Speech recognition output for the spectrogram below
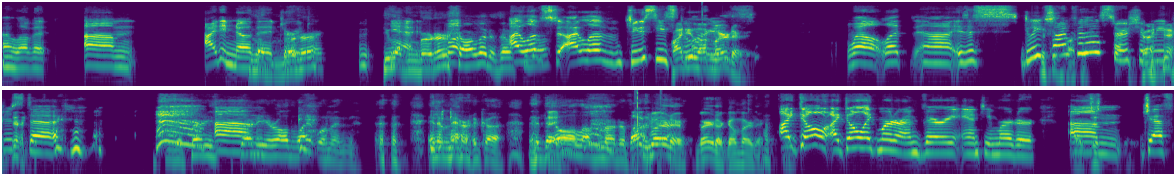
I love it. Um, I didn't know you that murder. you yeah, love murder, well, Charlotte? Is that I love st- I love juicy. Why stories. do you love murder? Well, let uh, is this? Do we have time for this, or should we just? Uh, a 30, um, 30 year old white woman in America. They all love murder. Love murder. Murder. Go murder. I don't. I don't like murder. I'm very anti murder. Um, just, Jeff,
